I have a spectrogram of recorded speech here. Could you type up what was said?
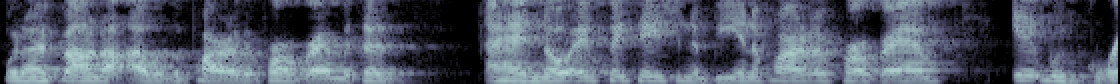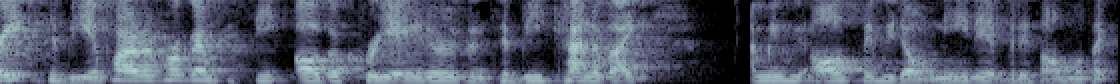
when I found out I was a part of the program because I had no expectation of being a part of the program. It was great to be a part of the program, to see other creators and to be kind of like I mean, we all say we don't need it, but it's almost like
